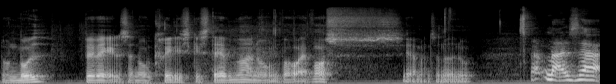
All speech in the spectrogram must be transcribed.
nogle modbevægelser, nogle kritiske stemmer, nogle, hvor, hvor ser man sådan noget nu? Men altså,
